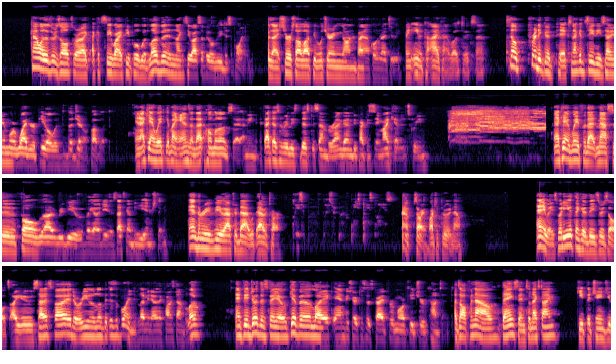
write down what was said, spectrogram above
Kind of one of those results where I, I could see why people would love it, and I could see why some people would be disappointed. Because I sure saw a lot of people cheering on Bionicle and Ratatouille. I mean, even I kind of was to an extent. Still pretty good picks, and I can see these having a more wider appeal with the general public. And I can't wait to get my hands on that Home Alone set. I mean, if that doesn't release this December, I'm going to be practicing my Kevin scream. And I can't wait for that massive fall uh, review of Lego Ideas. That's going to be interesting. And the review after that with Avatar. Please approve, please approve, please, please, please. Oh, sorry, watching through it now. Anyways, what do you think of these results? Are you satisfied or are you a little bit disappointed? Let me know in the comments down below. And if you enjoyed this video, give a like and be sure to subscribe for more future content. That's all for now. Thanks, and until next time, keep the change you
